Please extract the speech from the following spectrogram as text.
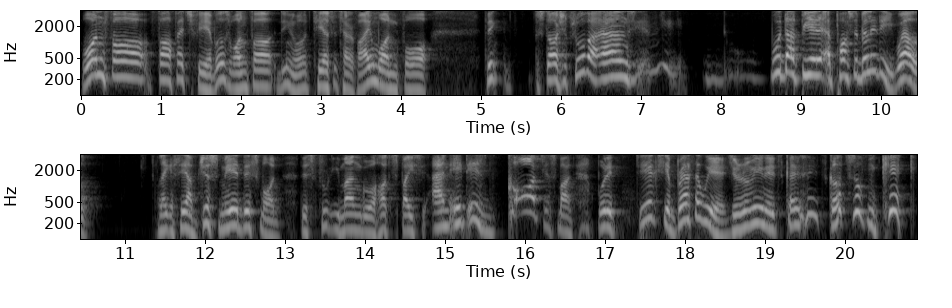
One for Far-Fetched Fables, one for, you know, Tales to Terrify, and one for think Starship Sofa. And would that be a possibility? Well, like I say, I've just made this one, this fruity mango hot spicy, and it is gorgeous, man. But it takes your breath away. Do you know what I mean? It's kind of, it's got some kick.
